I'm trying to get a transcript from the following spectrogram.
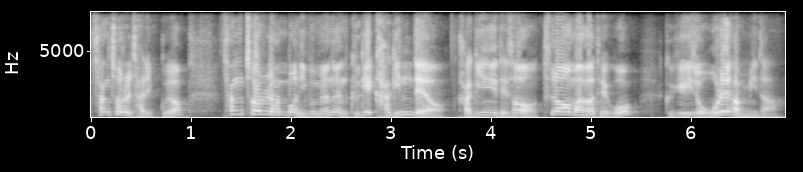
상처를 잘 입고요. 상처를 한번 입으면은 그게 각인돼요. 각인이 돼서 트라우마가 되고 그게 이제 오래 갑니다.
